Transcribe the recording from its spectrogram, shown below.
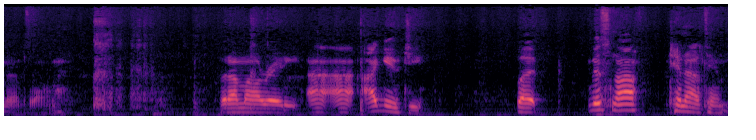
minutes long. But I'm already I I I Gucci. But this knife 10 out of 10.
